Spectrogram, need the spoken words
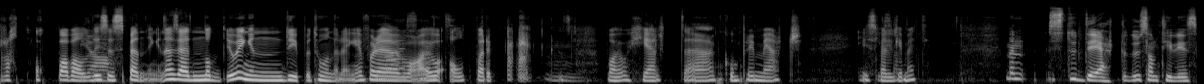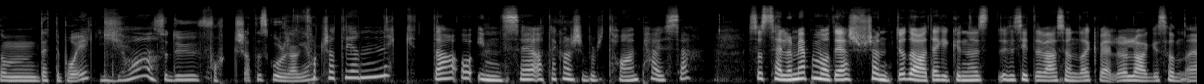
dratt opp av alle Ja. disse spenningene. Så jeg nådde jo ingen dype toner lenger, for det Nei, var jo alt bare Var jo helt uh, komprimert i svelget mitt. Men studerte du samtidig som dette pågikk? Ja. Så du fortsatte skolegangen? Fortsatte jeg nekta å innse at jeg kanskje burde ta en pause. Så selv om jeg på en måte, jeg skjønte jo da at jeg ikke kunne sitte hver søndag kveld og lage sånne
